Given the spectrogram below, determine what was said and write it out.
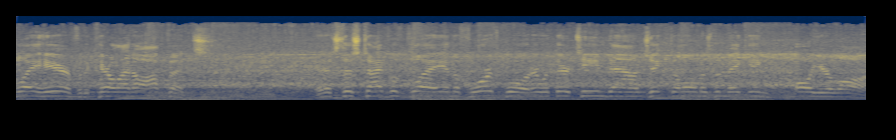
play here for the Carolina offense. And it's this type of play in the fourth quarter with their team down. Jake Delhomme has been making all year long.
